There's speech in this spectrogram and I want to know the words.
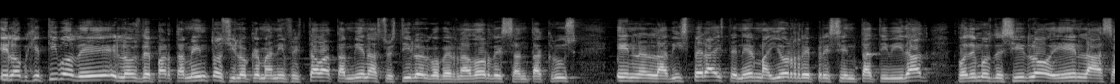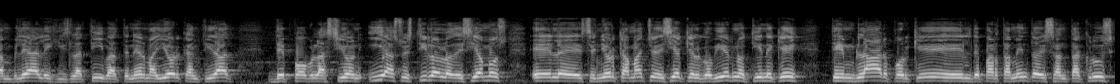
El objetivo de los departamentos y lo que manifestaba también a su estilo el gobernador de Santa Cruz en la víspera es tener mayor representatividad, podemos decirlo, en la Asamblea Legislativa, tener mayor cantidad de población y a su estilo lo decíamos, el eh, señor Camacho decía que el gobierno tiene que temblar porque el departamento de Santa Cruz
